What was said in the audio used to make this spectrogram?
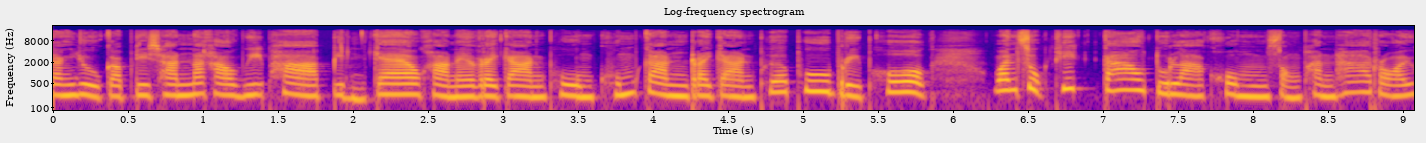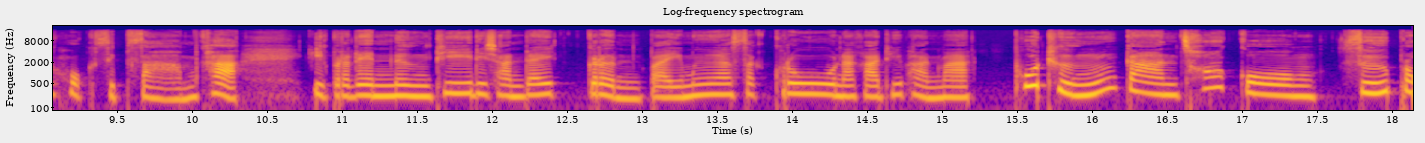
ยังอยู่กับดิฉันนะคะ วิภาปิ่นแก้วค่ะ ในรายการภูมิคุ้มกันรายการเพื่อผู้บริโภค วันศุกร์ที่ 9 ตุลาคม 2563 ค่ะ อีกประเด็นหนึ่งที่ดิฉันได้เกริ่นไปเมื่อสักครู่นะคะ ที่ผ่านมาพูดถึงการช่อโกงซื้อโปร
